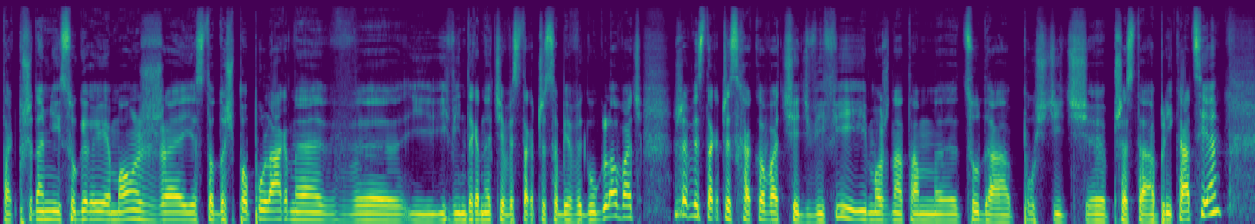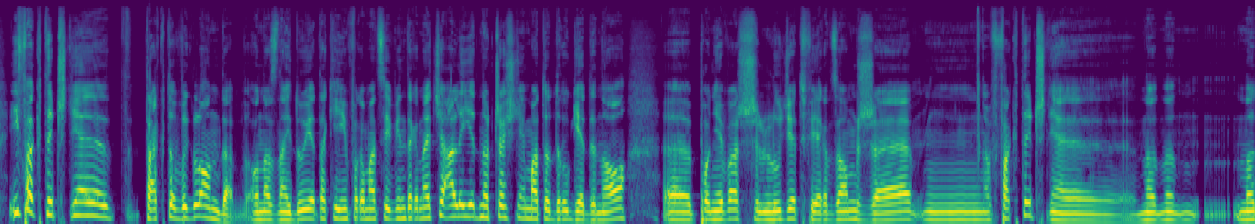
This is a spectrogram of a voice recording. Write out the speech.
Tak przynajmniej sugeruje mąż, że jest to dość popularne w, i, i, w internecie wystarczy sobie wygooglować, że wystarczy schakować sieć Wi-Fi i można tam e, cuda puścić e, przez te aplikacje. I faktycznie tak to wygląda. Ona znajduje takie informacje w internecie, ale jednocześnie ma to drugie dno, ponieważ ludzie twierdzą, że mm, faktycznie no, no, no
